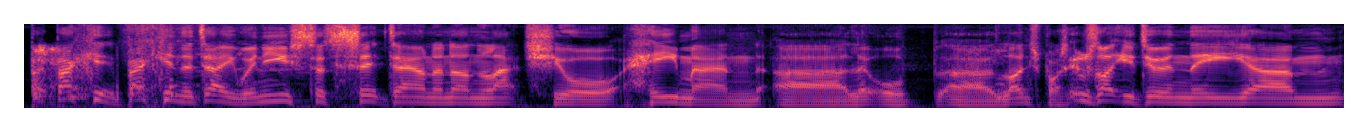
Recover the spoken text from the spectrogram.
But back in, back in the day, when you used to sit down and unlatch your He-Man uh, little uh, lunchbox, it was like you're doing the um,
